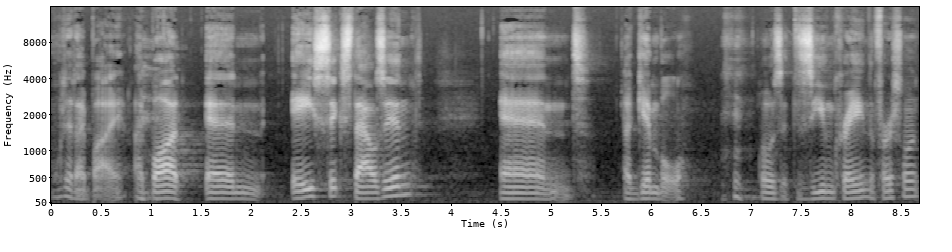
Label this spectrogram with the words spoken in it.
What did I buy? I bought an A six thousand and a gimbal. What was it? The Zhiyun Crane, the first one.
